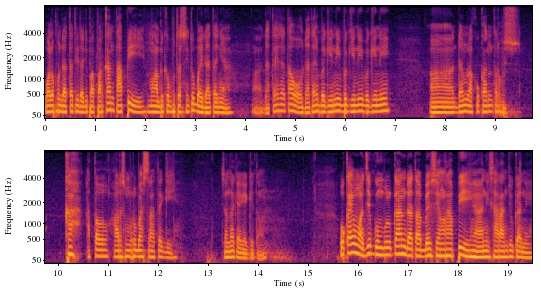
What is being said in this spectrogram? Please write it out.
Walaupun data tidak dipaparkan tapi mengambil keputusan itu by datanya. Nah, datanya saya tahu oh datanya begini begini begini uh, dan melakukan terus. Kah atau harus merubah strategi? Contoh kayak gitu UKM wajib kumpulkan database yang rapi. Ya, ini saran juga nih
